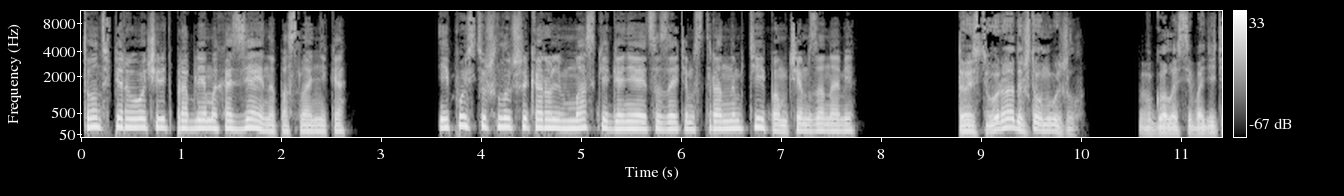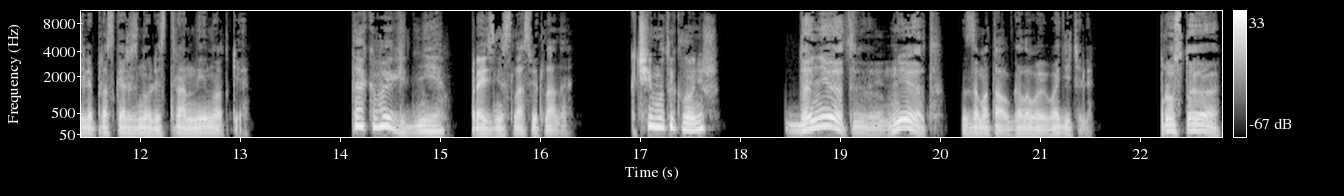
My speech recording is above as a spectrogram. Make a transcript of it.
то он в первую очередь проблема хозяина посланника. И пусть уж лучше король в маске гоняется за этим странным типом, чем за нами. То есть вы рады, что он выжил? В голосе водителя проскользнули странные нотки. Так выгоднее, произнесла Светлана. К чему ты клонишь? Да нет, нет, замотал головой водитель. Просто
